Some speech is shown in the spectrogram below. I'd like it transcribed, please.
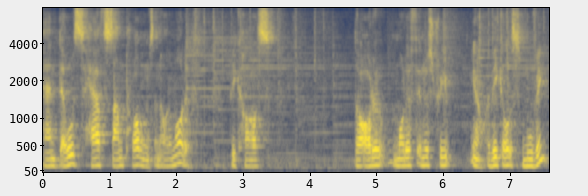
and those have some problems in automotive because the automotive industry, you know, a vehicle is moving,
